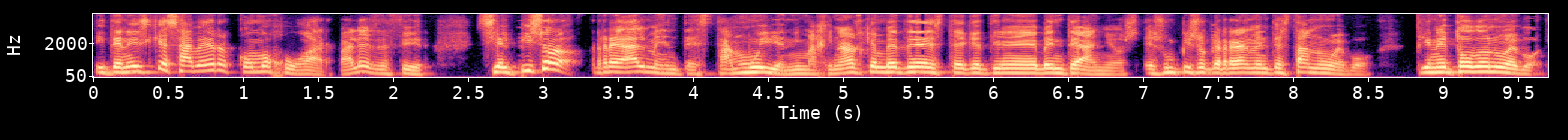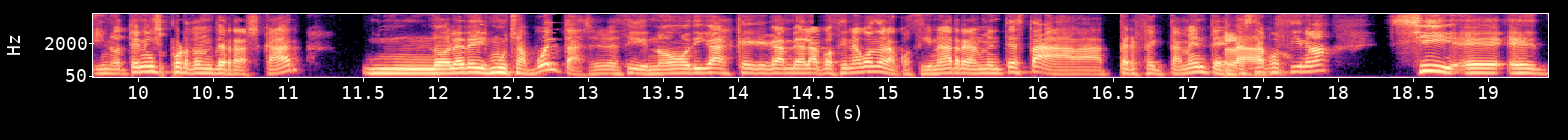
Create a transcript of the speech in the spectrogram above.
Y tenéis que saber cómo jugar, ¿vale? Es decir, si el piso realmente está muy bien, imaginaos que en vez de este que tiene 20 años, es un piso que realmente está nuevo, tiene todo nuevo y no tenéis por dónde rascar, no le deis muchas vueltas. Es decir, no digas que hay que cambiar la cocina cuando la cocina realmente está perfectamente. Esta cocina sí, eh, eh,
